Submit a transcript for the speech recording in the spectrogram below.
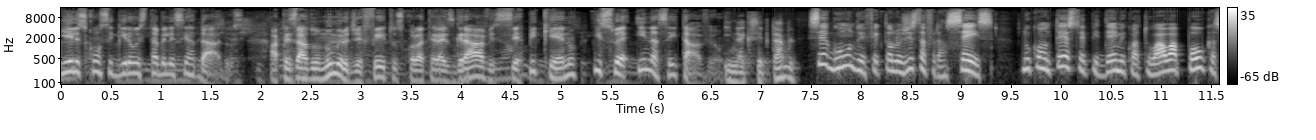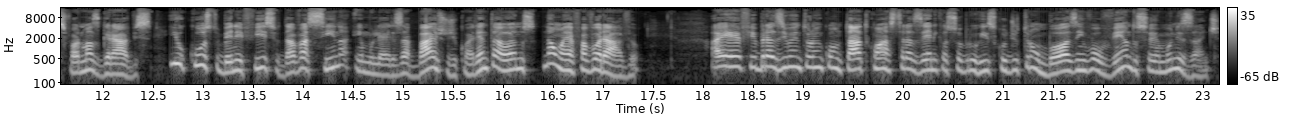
e eles conseguiram estabelecer dados. Apesar do número de efeitos colaterais graves ser pequeno, isso é inaceitável. Segundo o infectologista francês, no contexto epidêmico atual, há poucas formas graves e o custo-benefício da vacina em mulheres abaixo de 40 anos não é favorável. A EFI Brasil entrou em contato com a AstraZeneca sobre o risco de trombose envolvendo seu imunizante.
